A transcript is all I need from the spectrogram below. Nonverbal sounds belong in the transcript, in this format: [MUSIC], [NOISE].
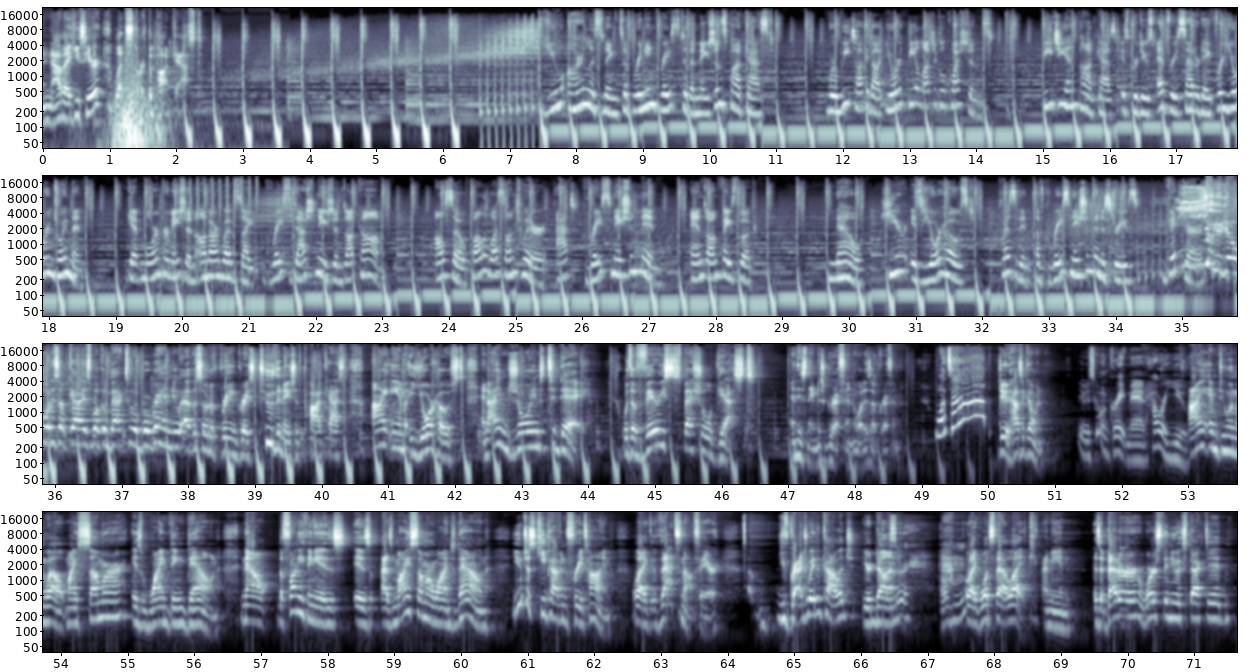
And now that he's here, let's start the podcast. You are listening to Bringing Grace to the Nations podcast, where we talk about your theological questions. BGN Podcast is produced every Saturday for your enjoyment. Get more information on our website, grace-nation.com. Also, follow us on Twitter at Grace Nation Min and on Facebook. Now, here is your host, President of Grace Nation Ministries, Victor. Yo, yo, yo, what is up, guys? Welcome back to a brand new episode of Bringing Grace to the Nations podcast. I am your host, and I am joined today with a very special guest, and his name is Griffin. What is up, Griffin? What's up? Dude, how's it going? Dude, it's going great, man. How are you? I am doing well. My summer is winding down. Now, the funny thing is, is as my summer winds down, you just keep having free time. Like, that's not fair. You've graduated college, you're done. sir. Mm-hmm. Like, what's that like? I mean, is it better, worse than you expected?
